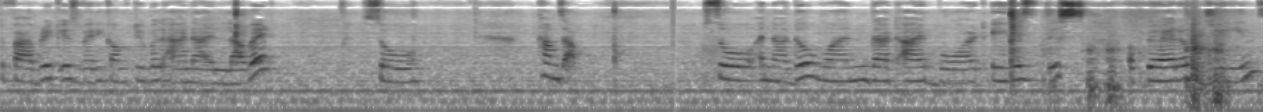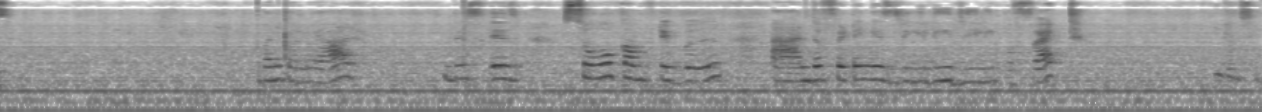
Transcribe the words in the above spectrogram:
the fabric is very comfortable and i love it. So thumbs up so another one that i bought is this a pair of jeans बंद कर लो यार this is so comfortable and the fitting is really really perfect you can see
